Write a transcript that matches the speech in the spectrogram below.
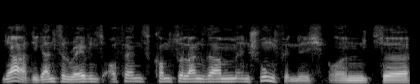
ja, die ganze Ravens Offense kommt so langsam in Schwung, finde ich. Und äh,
